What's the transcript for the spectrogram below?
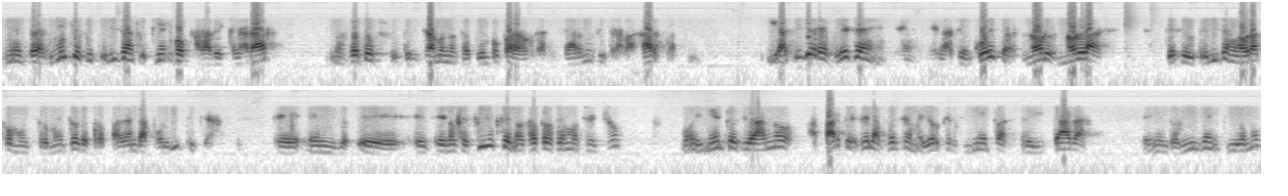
Mientras muchos utilizan su tiempo para declarar, nosotros utilizamos nuestro tiempo para organizarnos y trabajar así. Y así se refleja en, las encuestas, no, no las que se utilizan ahora como instrumentos de propaganda política. Ciudadano, aparte de ser la fuerza de mayor crecimiento acreditada en el 2021,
